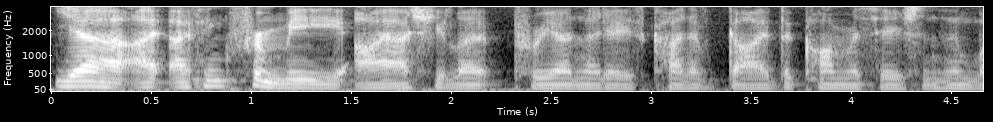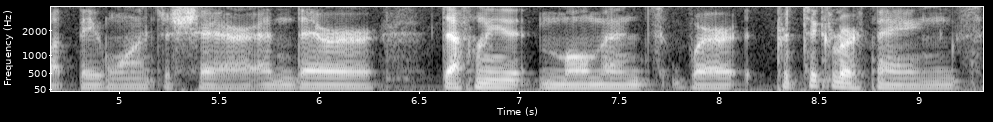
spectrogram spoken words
Yeah, I, I think for me, I actually let Priya and Nades kind of guide the conversations and what they wanted to share. And there are definitely moments where particular things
